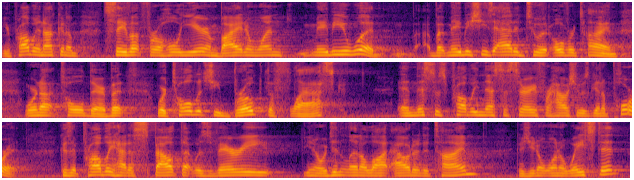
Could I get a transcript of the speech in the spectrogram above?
You're probably not going to save up for a whole year and buy it in one. Maybe you would, but maybe she's added to it over time. We're not told there. But we're told that she broke the flask, and this was probably necessary for how she was going to pour it. Because it probably had a spout that was very, you know, didn't let a lot out at a time because you don't want to waste it.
